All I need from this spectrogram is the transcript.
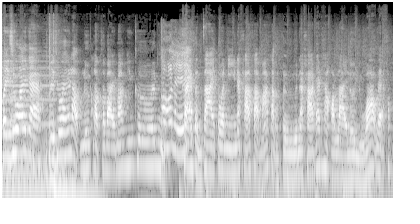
ไปช่วยไงไปช่วยให้หลับลึกหลับสบายมากยิ่งขึ้นพอแล้วใครสนใจตัวนี้นะคะ สามารถสั่งซื้อนะคะ ได้ทางออนไลน์เลยหรือว่าแวะเข้าไป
